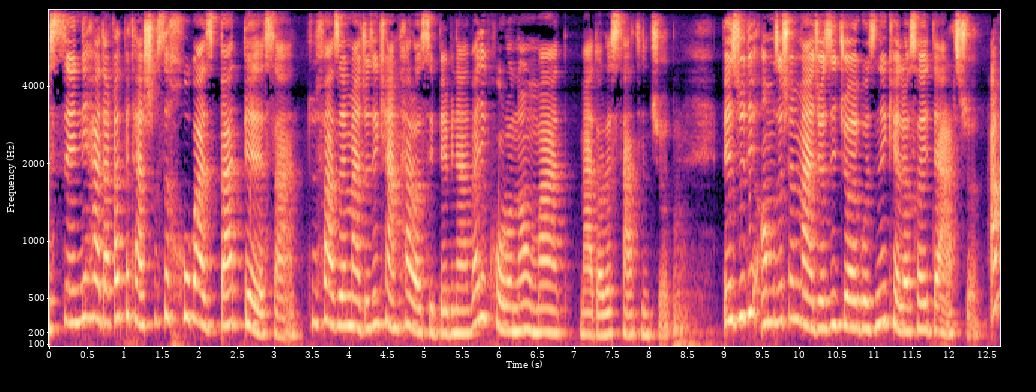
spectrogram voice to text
سنی حداقل به تشخیص خوب از بد برسن. تو فضای مجازی کمتر آسیب ببینن ولی کرونا اومد مدارس تعطیل شد. به زودی آموزش مجازی جایگزین کلاس های درس شد. اما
